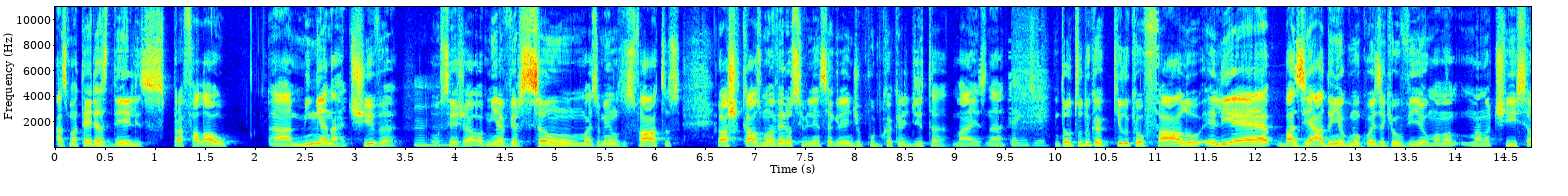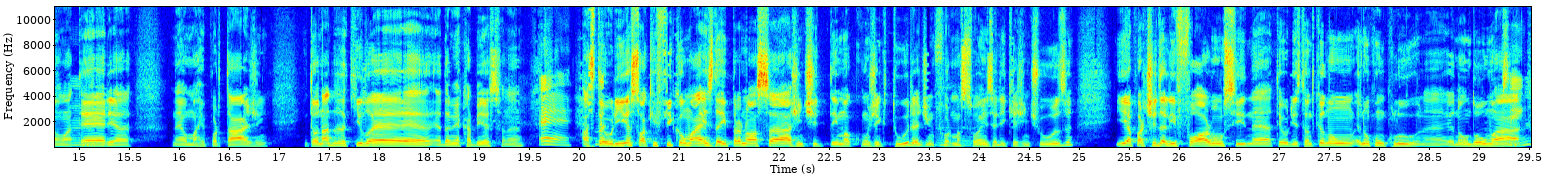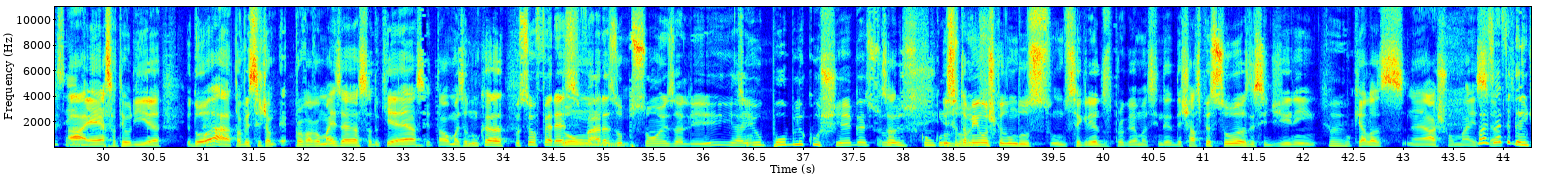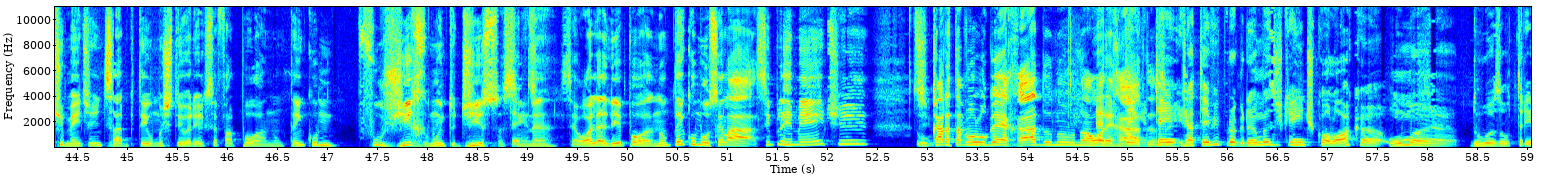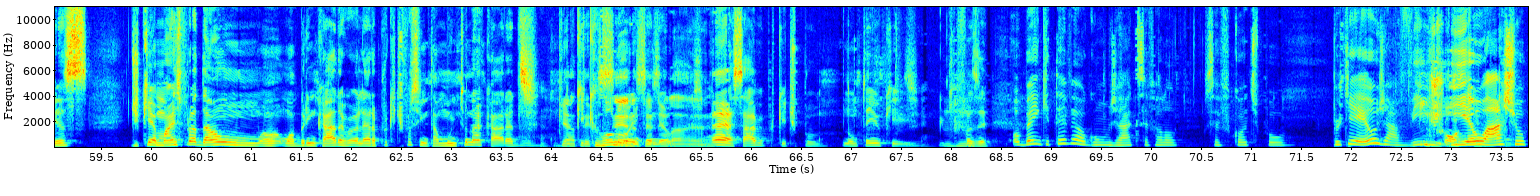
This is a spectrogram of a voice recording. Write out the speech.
as matérias deles para falar o, a minha narrativa, ou seja, a minha versão, mais ou menos, dos fatos, eu acho que causa uma verossimilhança grande e o público acredita mais, né? Entendi. Então, tudo aquilo que eu falo, ele é baseado em alguma coisa que eu via, uma, uma notícia, uma matéria, né, uma reportagem. Então, nada daquilo é, é da minha cabeça, né? É. As teorias só que ficam mais daí para nossa, a gente tem uma conjectura de informações Uhum. ali que a gente usa e a partir dali formam-se, né, teorias, tanto que eu não, eu não concluo, né? Eu não dou uma, Sim, sim. ah, é essa teoria. Eu dou, ah, talvez seja é provável mais essa do que essa e tal, mas eu nunca Você oferece um- várias opções ali e aí Sim. o público chega às suas Exato. conclusões. Isso também eu acho que é um dos, um dos segredos do programa, assim, de deixar as pessoas decidirem o que elas né, acham mais Mas certo. evidentemente a gente sabe que tem umas teorias que você fala, pô, não tem como fugir muito disso, assim, Tem, né? Você olha ali, pô, não tem como, sei lá, simplesmente o cara tava no lugar errado no- na hora É, errada. tem- tem- assim. já teve programas de que a gente coloca uma, duas ou três, de que é mais pra dar um- uma, uma brincada com a galera, porque, tipo assim, tá muito na cara do, Que é do que, que terceira, rolou, entendeu? lá, é. sabe? Porque, tipo, não tem o que, o que fazer. Ô, bem, que teve algum já que você falou, você ficou tipo. Porque eu já vi e eu acho.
